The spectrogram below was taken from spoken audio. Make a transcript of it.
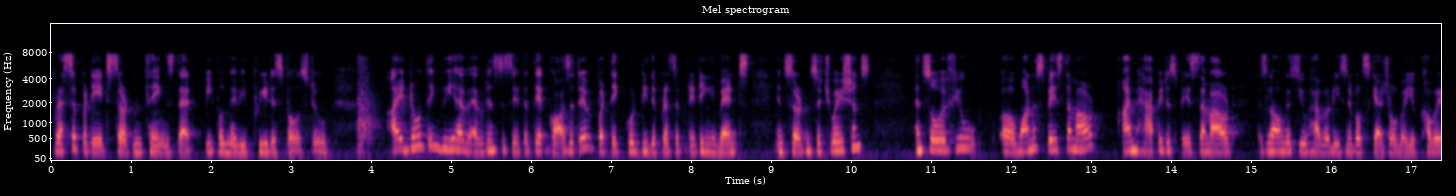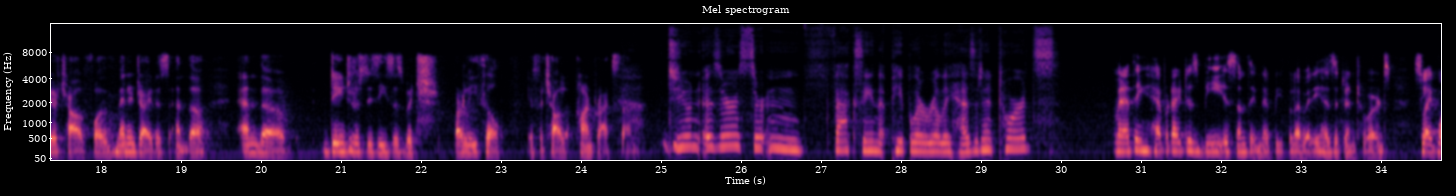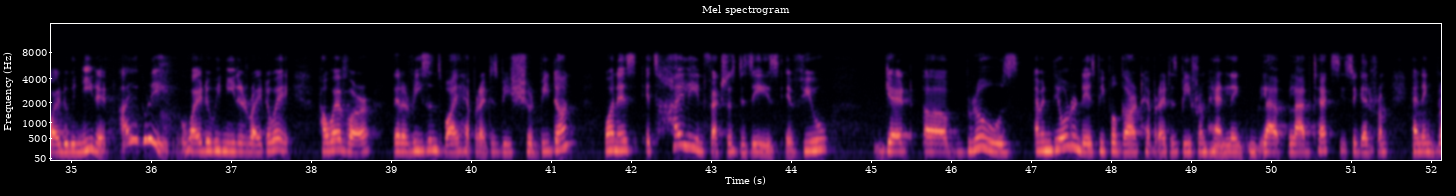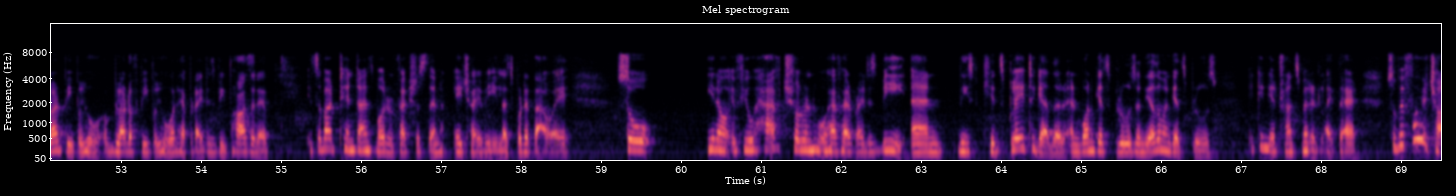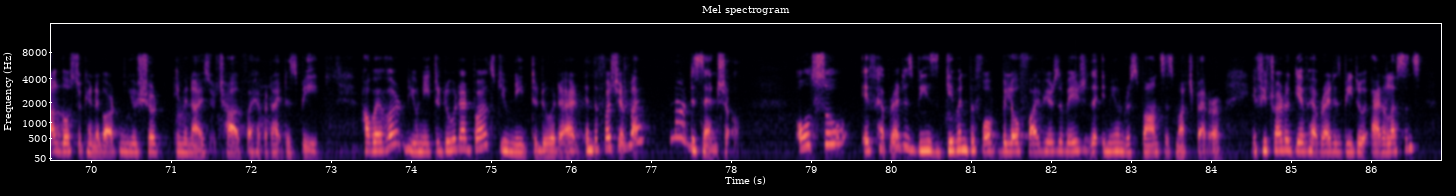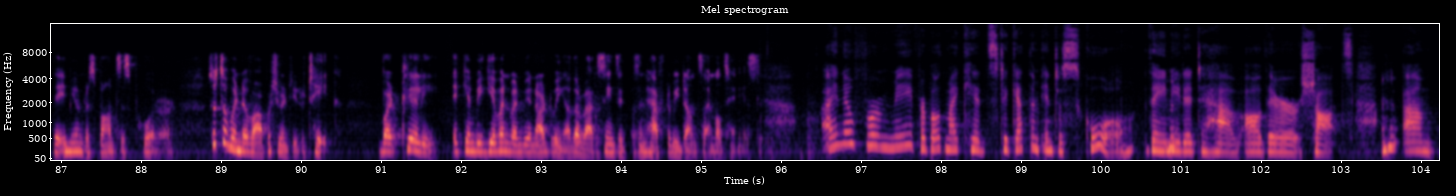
precipitate certain things that people may be predisposed to I don't think we have evidence to say that they're causative, but they could be the precipitating events in certain situations. And so, if you uh, want to space them out, I'm happy to space them out as long as you have a reasonable schedule where you cover your child for meningitis and the and the dangerous diseases which are lethal if a child contracts them. June, is there a certain vaccine that people are really hesitant towards? I mean, I think hepatitis B is something that people are very hesitant towards. It's like, why do we need it? I agree. Why do we need it right away? However, there are reasons why hepatitis B should be done. One is it's highly infectious disease. If you get a bruise, I mean, in the olden days, people got hepatitis B from handling lab, lab techs used to get it from handling blood people who blood of people who were hepatitis B positive. It's about ten times more infectious than HIV. Let's put it that way. So you know, if you have children who have hepatitis B and these kids play together and one gets bruised and the other one gets bruised, it can get transmitted like that. So before your child goes to kindergarten, you should immunize your child for hepatitis B. However, do you need to do it at birth? Do you need to do it at, in the first year of life? Not essential. Also, if hepatitis B is given before below five years of age, the immune response is much better. If you try to give hepatitis B to adolescents, the immune response is poorer. So it's a window of opportunity to take. But clearly, it can be given when we're not doing other vaccines. It doesn't have to be done simultaneously. I know for me, for both my kids, to get them into school, they mm-hmm. needed to have all their shots. Mm-hmm. Um,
